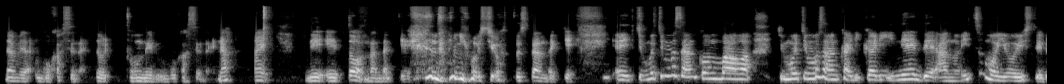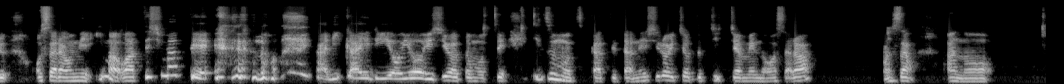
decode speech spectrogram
ダメだ、動かせない。トンネル動かせないな。はい。で、えっと、なんだっけ？何をしようとしたんだっけ？え、ちもちもさんこんばんは。ちもちもさんカリカリね。で、あの、いつも用意してるお皿をね、今割ってしまって あの、カリカリを用意しようと思って、いつも使ってたね、白いちょっとちっちゃめのお皿。さ、あの、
